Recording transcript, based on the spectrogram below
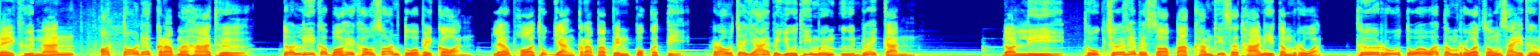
ในคืนนั้นออตโต้ได้กลับมาหาเธอ ดอลลี่ก็บอกให้เขาซ่อนตัวไปก่อน แล้วพอทุกอย่างกลับมาเป็นปกติ เราจะย้ายไปอยู่ที่เมืองอื่นด้วยกัน ดอลลี่ถูกเชิญให้ไปสอบปากคำที่สถานีตำรวจ เธอรู้ตัวว่าตำรวจสงสัยเธอ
